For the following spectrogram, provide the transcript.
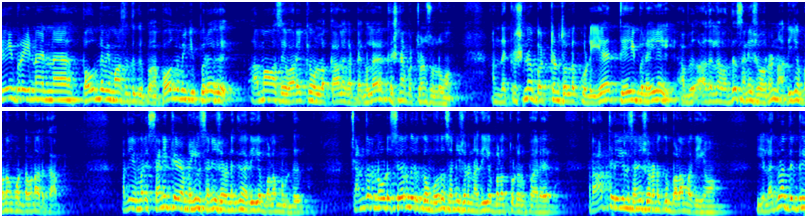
தேய்பிறைனா என்ன? பௌர்ணமி மாதத்துக்கு இப்போ பௌர்ணமிக்கு பிறகு அமாவாசை வரைக்கும் உள்ள காலகட்டங்களில் கிருஷ்ணபட்சம்னு சொல்லுவோம். அந்த கிருஷ்ணபட்சம்னு சொல்லக்கூடிய தேய்பிரை அது அதில் வந்து சனீஸ்வரன் அதிக பலம் கொண்டவனாக இருக்கான். அதே மாதிரி சனிக்கிழமையில் சனீஸ்வரனுக்கு அதிக பலம் உண்டு. சந்திரனோடு சேர்ந்து இருக்கும்போதும் சனீஸ்வரன் அதிக பலத்தோடு இருப்பார். ராத்திரியில் சனீஸ்வரனுக்கு பலம் அதிகம். லக்னத்திற்கு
